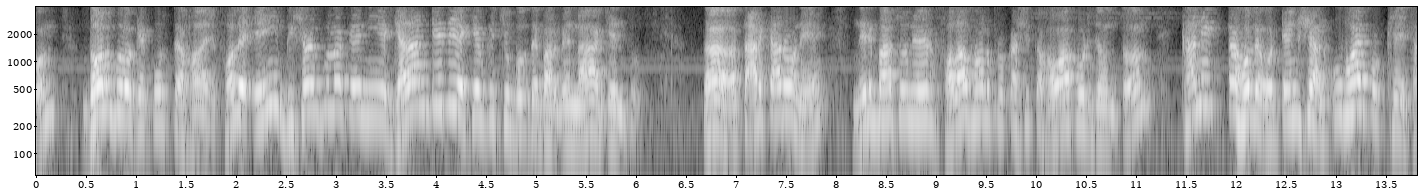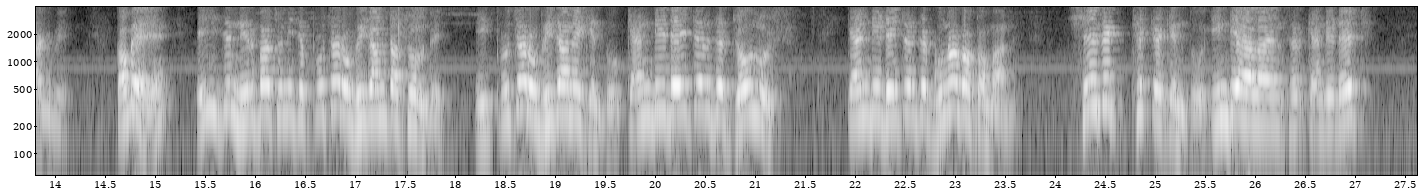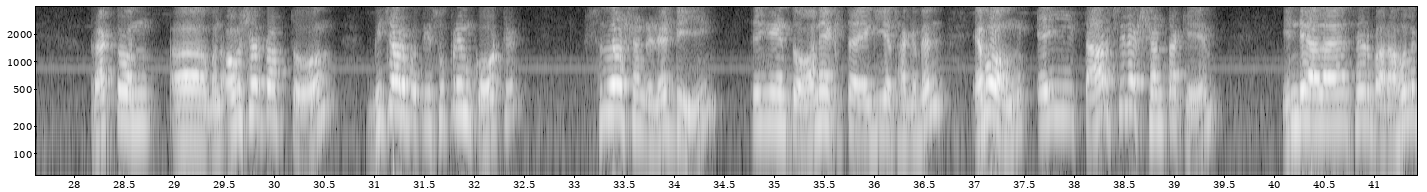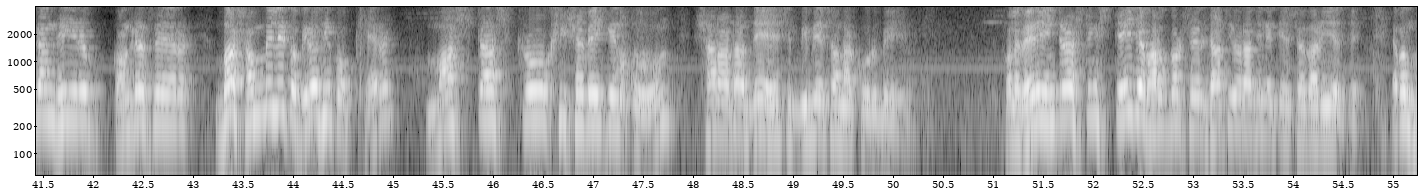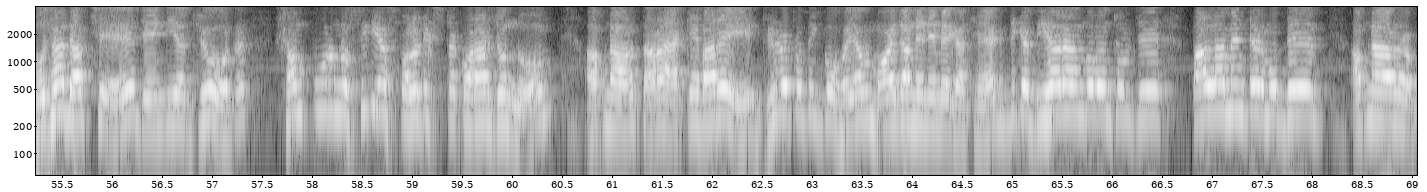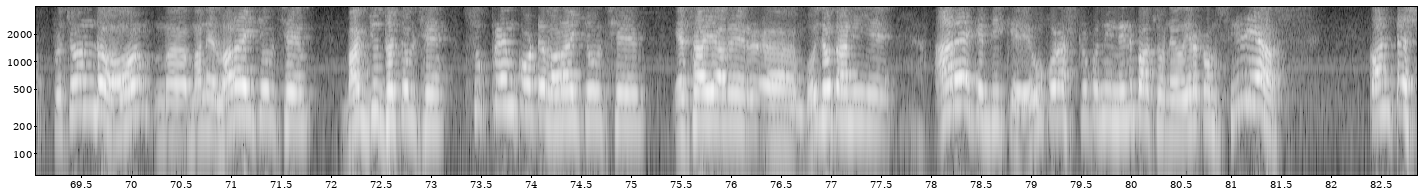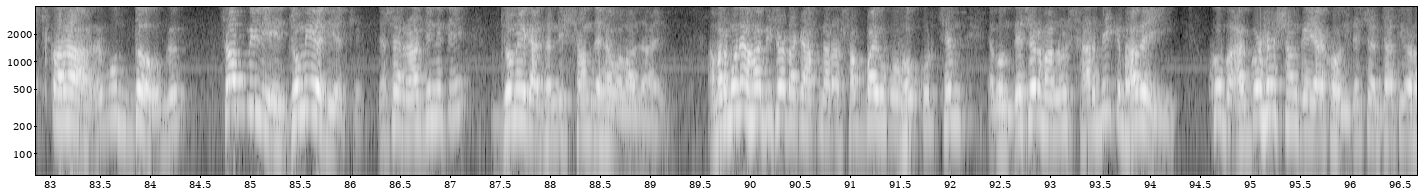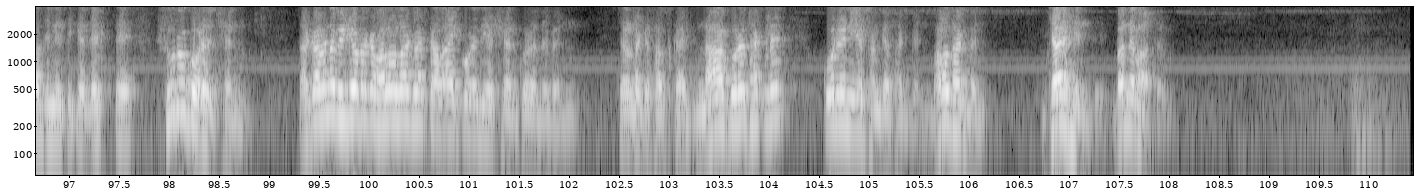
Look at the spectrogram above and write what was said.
দলগুলোকে করতে হয়। ফলে এই বিষয়গুলোকে নিয়ে গ্যারান্টি দিয়ে কেউ কিছু বলতে পারবে না কিন্তু। তা, তার কারণে নির্বাচনের ফলাফল প্রকাশিত হওয়া পর্যন্ত খানিকটা হলেও টেনশন উভয় পক্ষেই থাকবে। তবে এই যে নির্বাচনী যে প্রচার অভিযানটা চলবে, এই প্রচার অভিযানে কিন্তু ক্যান্ডিডেটের যে জৌলুস ক্যান্ডিডেটের যে গুণগত মান সেদিক থেকে কিন্তু ইন্ডিয়া অ্যালায়েন্সের ক্যান্ডিডেট প্রাক্তন মানে অবসরপ্রাপ্ত বিচারপতি সুপ্রিম কোর্ট, সুদর্শন রেড্ডি, তিনি কিন্তু অনেকটা এগিয়ে থাকবেন এবং এই তার সিলেকশনটাকে ইন্ডিয়া অ্যালায়েন্সের বা রাহুল গান্ধীর কংগ্রেসের বা সম্মিলিত বিরোধী পক্ষের মাস্টার স্ট্রোক হিসেবেই কিন্তু সারাটা দেশ বিবেচনা করবে। ফলে ভেরি ইন্টারেস্টিং স্টেজে ভারতবর্ষের জাতীয় রাজনীতি এসে দাঁড়িয়েছে। এবং বোঝা যাচ্ছে যে ইন্ডিয়া জোট সম্পূর্ণ সিরিয়াস পলিটিক্সটা করার জন্য আপনার তারা একেবারেই দৃঢ় প্রতিজ্ঞ হয়ে ময়দানে নেমে গেছে। একদিকে বিহারে আন্দোলন চলছে পার্লামেন্টের মধ্যে আপনার প্রচণ্ড মানে লড়াই চলছে বাকযুদ্ধ চলছে সুপ্রিম কোর্টে লড়াই চলছে এসআইআর এর আহ, বৈধতা নিয়ে আরেক দিকে উপরাষ্ট্রপতি নির্বাচনেও এরকম সিরিয়াস কন্টেস্ট করার উদ্যোগ সব মিলিয়ে জমিয়ে দিয়েছে। দেশের রাজনীতি জমে গেছে নিঃসন্দেহে বলা যায়। আমার মনে হয় বিষয়টাকে আপনারা সবাই উপভোগ করছেন এবং দেশের মানুষ সার্বিকভাবেই খুব আগ্রহের সঙ্গে এখন দেশের জাতীয় রাজনীতিকে দেখতে শুরু করেছেন। তার কারণে ভিডিওটাকে ভালো লাগলে একটা লাইক করে দিয়ে শেয়ার করে দেবেন। চ্যানেলটাকে সাবস্ক্রাইব না করে থাকলে করে নিয়ে সঙ্গে থাকবেন। ভালো থাকবেন। जय हिंद वंदे मातरम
